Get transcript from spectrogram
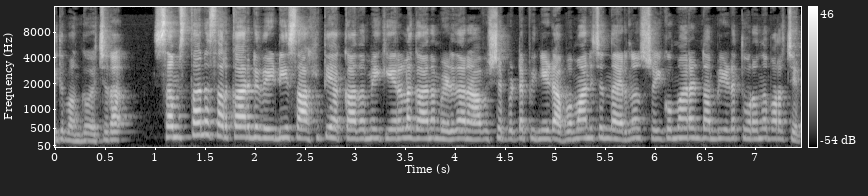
ഇത് പങ്കുവച്ചത്. സംസ്ഥാന സർക്കാരിന് വേണ്ടി സാഹിത്യ അക്കാദമി കേരള ഗാനം എഴുതാൻ ആവശ്യപ്പെട്ട് പിന്നീട് അപമാനിച്ചെന്നായിരുന്നു ശ്രീകുമാരൻ തമ്പിയുടെ തുറന്നു പറച്ചിൽ.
